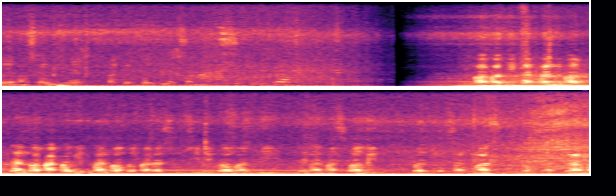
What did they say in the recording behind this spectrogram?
Kalau mas kawinnya pakai perhiasan Bapak nikahkan dan Bapak kawinkan Bapak pada Susi Megawati dengan Mas Kawin berhiasan emas 12 gram.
